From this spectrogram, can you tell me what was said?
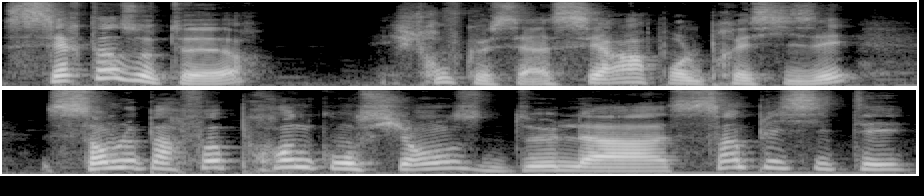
Certains auteurs, et je trouve que c'est assez rare pour le préciser, semblent parfois prendre conscience de la simplicité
